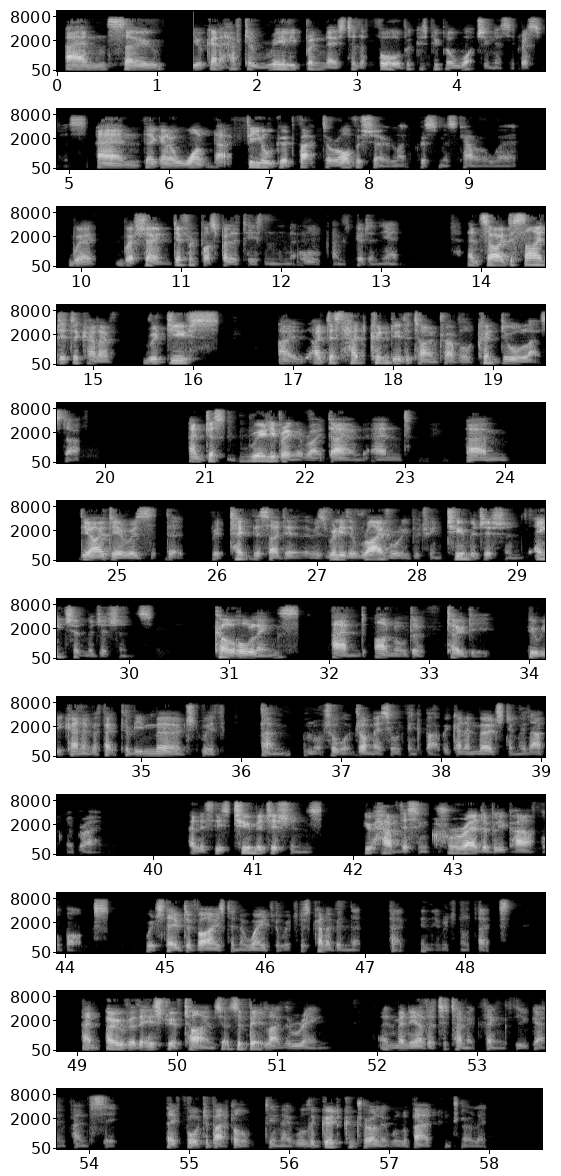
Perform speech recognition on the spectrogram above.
And so you're going to have to really bring those to the fore because people are watching this at Christmas and they're going to want that feel good factor of a show like Christmas Carol where we're, we're shown different possibilities and it all comes good in the end. And so I decided to kind of reduce. I, I just had couldn't do the time travel, couldn't do all that stuff, and just really bring it right down. And um, the idea was that we'd take this idea that it was really the rivalry between two magicians, ancient magicians, Cole Hawlings and Arnold of Todi, who we kind of effectively merged with. Um, I'm not sure what John Mason would think about. We kind of merged him with Abner Brown, And it's these two magicians who have this incredibly powerful box, which they've devised in a wager, which is kind of in the in the original text. And over the history of time, so it's a bit like the ring and many other totemic things that you get in fantasy. They fought a battle, you know, will the good control it, will the bad control it?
